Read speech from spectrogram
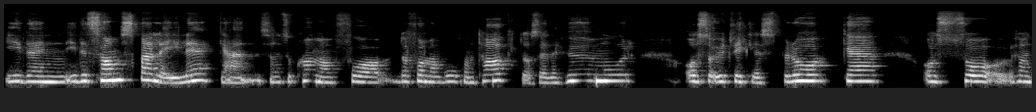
i, den, i, det samspillet i leken, så, så kan man få Da får man god kontakt, og så er det humor. Og så utvikles språket. Og så sånn,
